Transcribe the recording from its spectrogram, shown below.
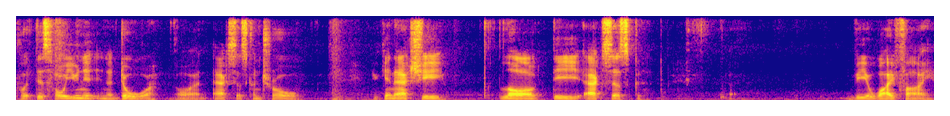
put this whole unit in a door or an access control, you can actually log the access via Wi-Fi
